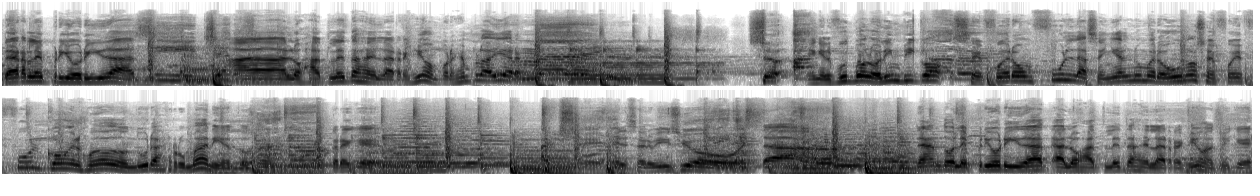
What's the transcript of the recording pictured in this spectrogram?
darle prioridad a los atletas de la región. Por ejemplo, ayer en el fútbol olímpico se fueron full, la señal número uno se fue full con el juego de Honduras-Rumania. Entonces, ¿no cree que eh, el servicio está dándole prioridad a los atletas de la región? Así que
